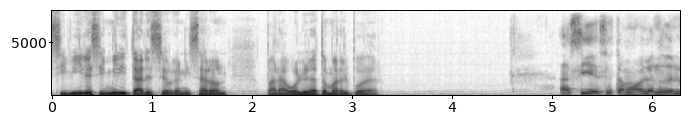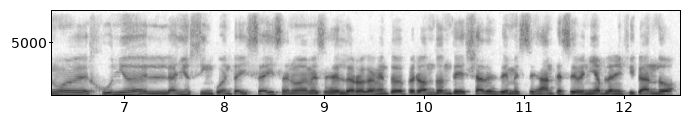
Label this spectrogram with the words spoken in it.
civiles y militares se organizaron para volver a tomar el poder. Así es, estamos hablando del 9 de junio del año 56, a nueve meses del derrocamiento de Perón, donde ya desde meses antes se venía planificando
